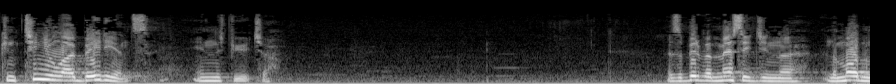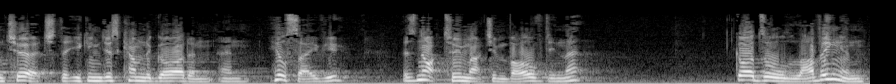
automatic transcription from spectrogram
continual obedience in the future. There's a bit of a message in the, in the modern church that you can just come to God and, and He'll save you. There's not too much involved in that. God's all loving and,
